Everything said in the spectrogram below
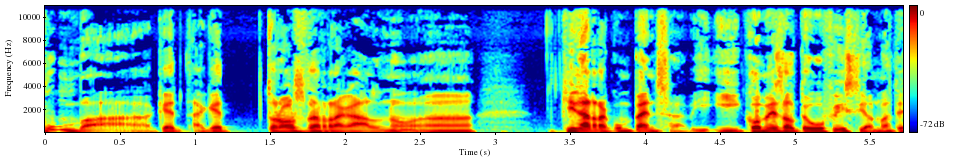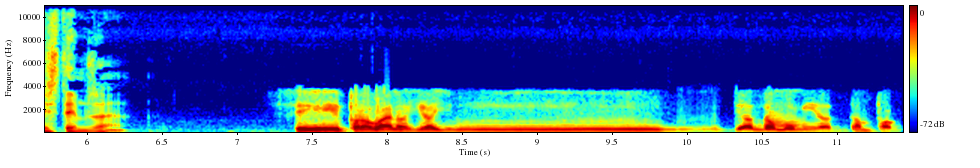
pumba, aquest, aquest tros de regal, no? Uh, quina recompensa? I, I com és el teu ofici al mateix temps, eh? Sí, però bueno, jo, jo no m'ho miro tampoc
